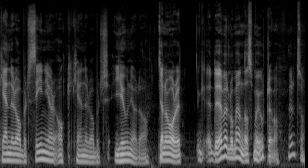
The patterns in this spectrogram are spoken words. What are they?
Kenny Roberts Senior och Kenny Roberts Junior då. Kan det varit, det är väl de enda som har gjort det va? Är det inte så?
